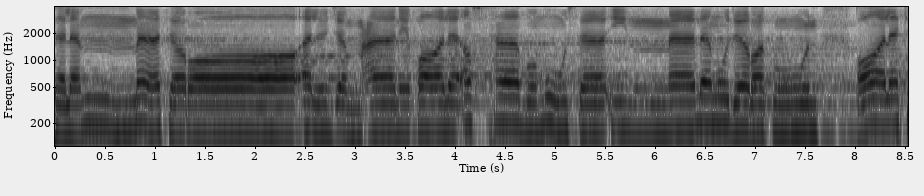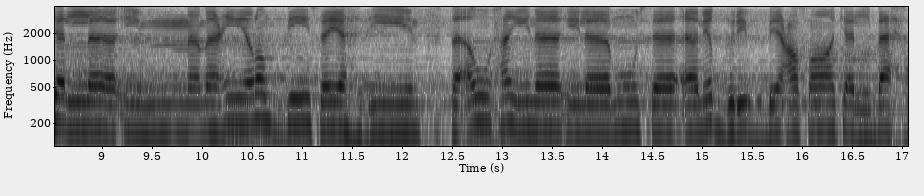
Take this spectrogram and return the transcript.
فلما تراءى الجمعان قال أصحاب موسى إنا لمدركون قال كلا إن معي ربي سيهدين فأوحينا إلى موسى أن اضرب بعصاك البحر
